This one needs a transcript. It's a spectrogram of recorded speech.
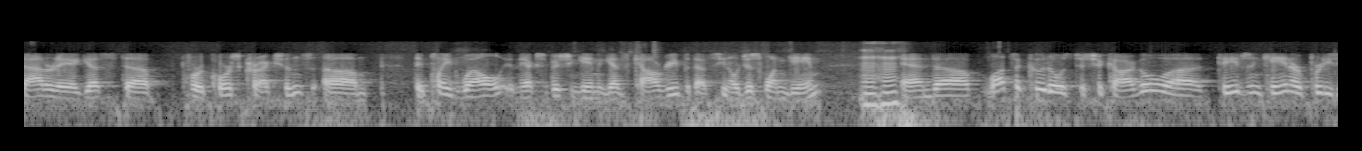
Saturday, I guess, to, for course corrections. Um, they played well in the exhibition game against Calgary, but that's you know just one game. Mm-hmm. And uh, lots of kudos to Chicago. Uh, Toews and Kane are a pretty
